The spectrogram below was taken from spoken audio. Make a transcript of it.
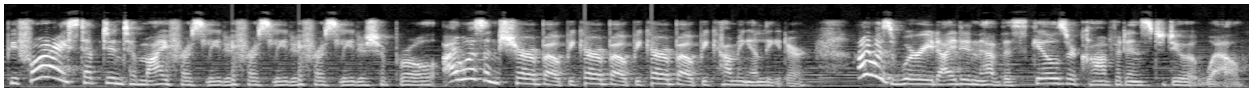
Before I stepped into my first leader, first leader, first leadership role, I wasn't sure about, be- about, be- about becoming a leader. I was worried I didn't have the skills or confidence to do it well.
